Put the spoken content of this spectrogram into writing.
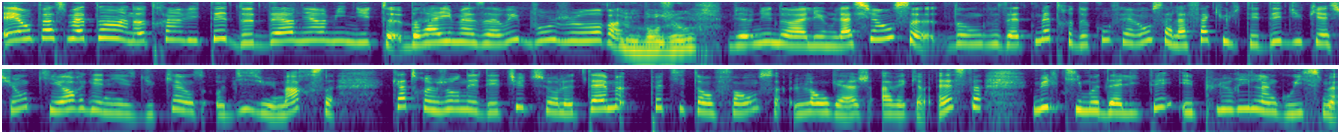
Et on passe maintenant à notre invité de dernière minute, Brahim Azaoui. Bonjour. Bonjour. Bienvenue dans Allume la science. Donc vous êtes maître de conférence à la faculté d'éducation qui organise du 15 au 18 mars quatre journées d'études sur le thème petite enfance, langage avec un S, multimodalité et plurilinguisme.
